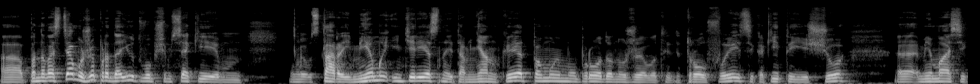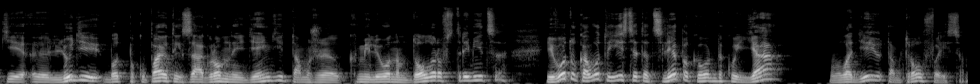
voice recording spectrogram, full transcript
Э, по новостям уже продают, в общем, всякие старые мемы интересные, там Нянкэт, по-моему, продан уже, вот эти Trollface и какие-то еще э, мемасики. Э, люди вот покупают их за огромные деньги, там уже к миллионам долларов стремится. И вот у кого-то есть этот слепок, и он такой, я владею там Trollface.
